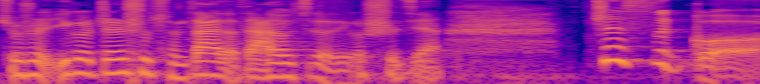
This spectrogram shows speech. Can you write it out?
就是一个真实存在的，大家都记得的一个事件。这四个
